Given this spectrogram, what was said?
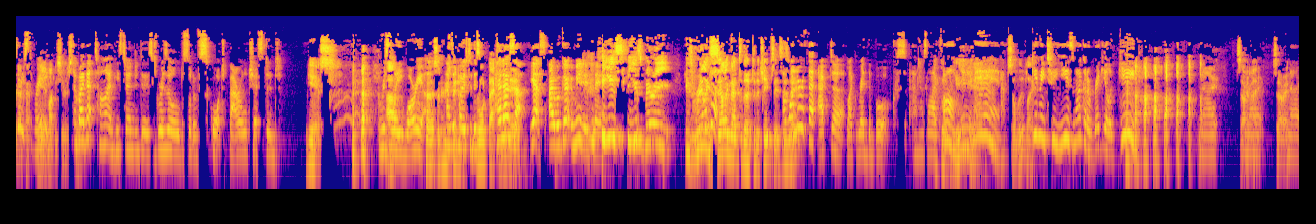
three. Series three. Yeah, it might be series three. And by that time, he's turned into this grizzled, sort of squat, barrel-chested, yes, grizzly uh, warrior, person who's as been opposed to this. brought back Hello, sir. Yes, I will go immediately. he is. He is very. He's really wonder- selling that to the to the cheap seats, I wonder he? if that actor like read the books and was like, thought, "Oh yeah. man, Absolutely. give me two years and I got a regular gig." no, Sorry, No. mate. Sorry. no.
